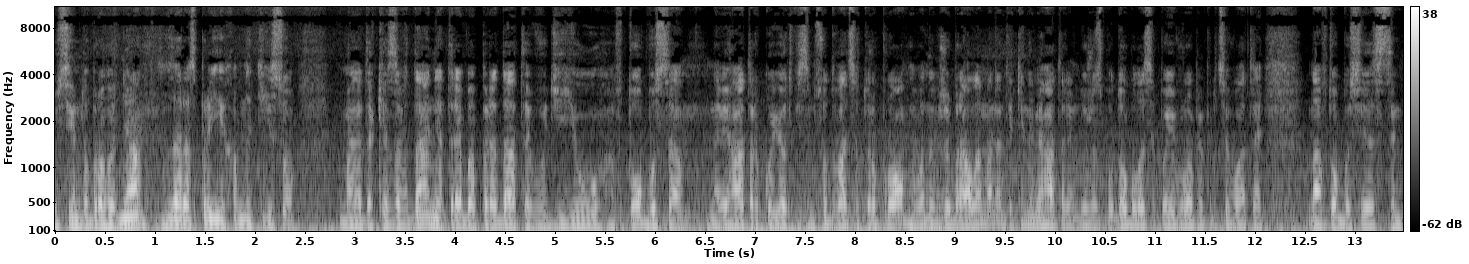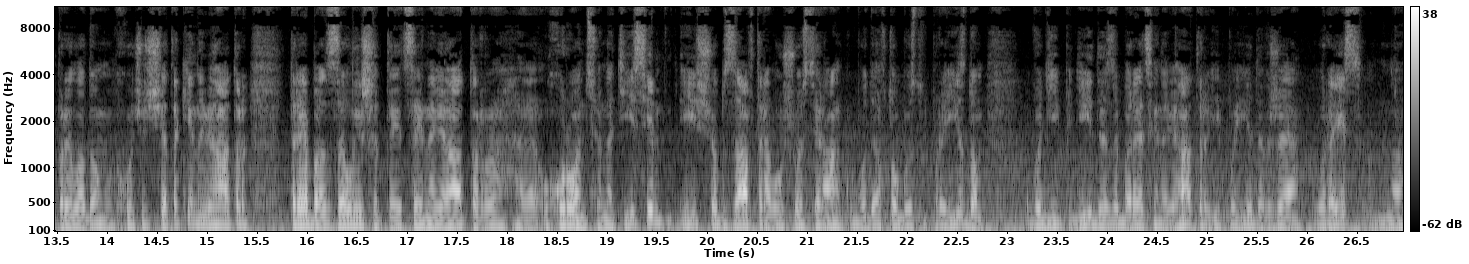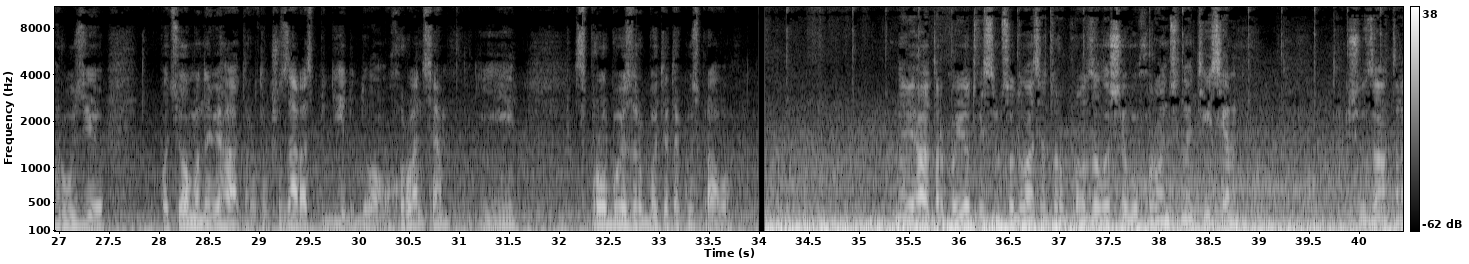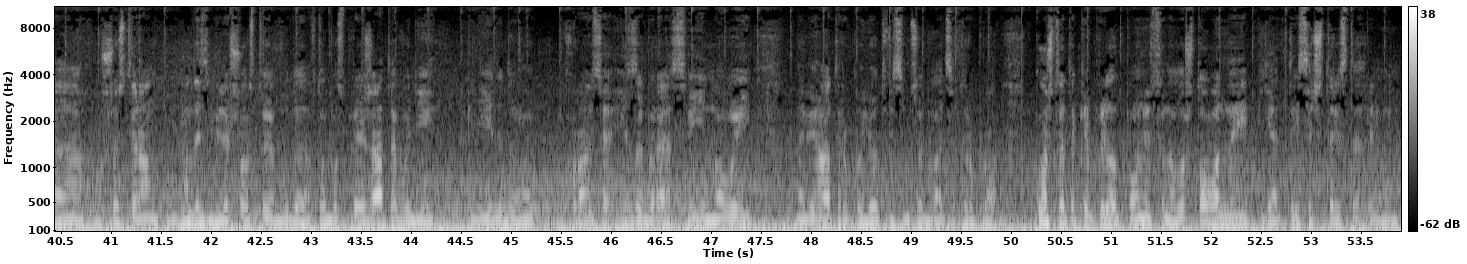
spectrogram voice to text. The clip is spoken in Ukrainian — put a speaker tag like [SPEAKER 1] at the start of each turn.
[SPEAKER 1] Усім доброго дня. Зараз приїхав на Тісу. У мене таке завдання. Треба передати водію автобуса навігатор Coyote 820 Tour. Вони вже брали мене такі навігатори. Їм дуже сподобалося по Європі працювати на автобусі з цим приладом. Хочуть ще такий навігатор. Треба залишити цей навігатор е, охоронцю на Тісі. І щоб завтра о 6 ранку буде автобус тут проїздом. Водій підійде, забере цей навігатор і поїде вже у рейс на Грузію по цьому навігатору. Так що зараз підійду до охоронця і спробую зробити таку справу. Навігатор Coyote 820 Tour Pro залишив охоронцю на тісі. Так що завтра о 6 ранку, ну десь біля 6 буде автобус приїжджати, водій під'їде до охоронця і забере свій новий навігатор Coyote 820 Tour Pro. Коштує такий прилад повністю налаштований 5300 гривень.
